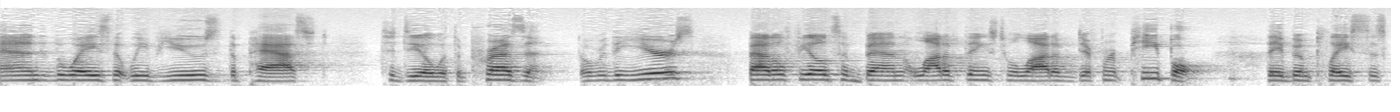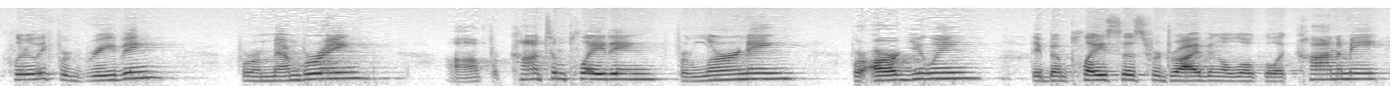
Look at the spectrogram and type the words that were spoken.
and the ways that we've used the past to deal with the present. Over the years, battlefields have been a lot of things to a lot of different people. They've been places clearly for grieving, for remembering, uh, for contemplating, for learning, for arguing. They've been places for driving a local economy,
